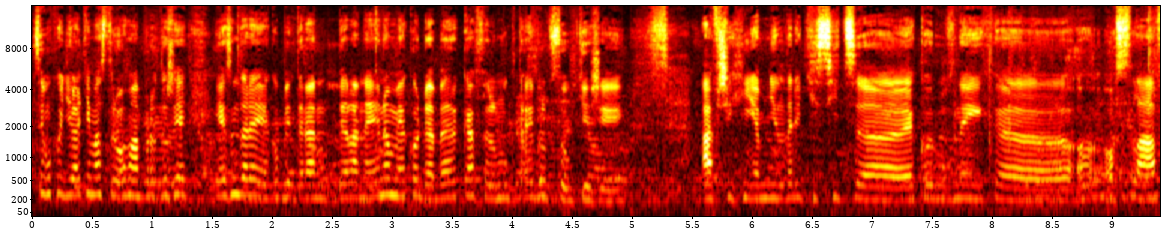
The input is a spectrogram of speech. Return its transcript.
jsem chodila těma strouhama, protože já jsem tady jakoby teda byla nejenom jako daberka filmu, který byl v soutěži, a všichni a měli tady tisíc eh, jako různých o- oslav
